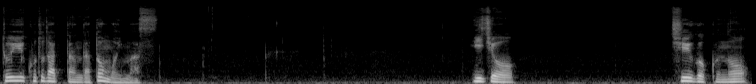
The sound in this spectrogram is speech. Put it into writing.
ということだったんだと思います。以上、中国の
